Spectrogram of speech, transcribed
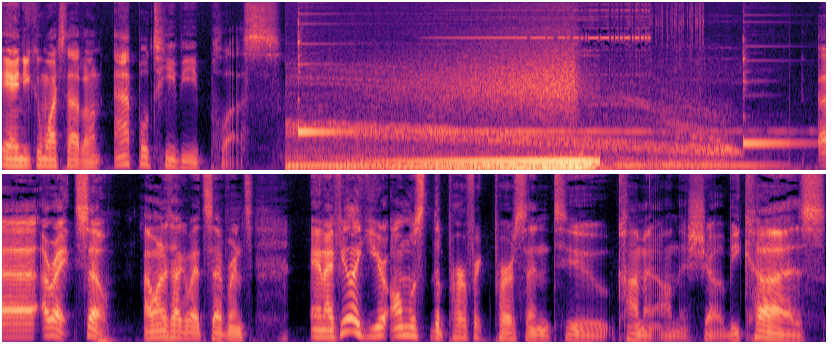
and you can watch that on Apple TV Plus. Uh, all right, so I want to talk about Severance, and I feel like you're almost the perfect person to comment on this show because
